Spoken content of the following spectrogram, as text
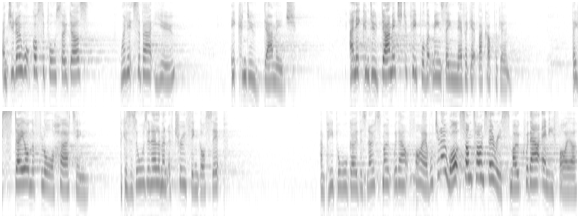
And do you know what gossip also does? When it's about you, it can do damage. And it can do damage to people that means they never get back up again. They stay on the floor hurting because there's always an element of truth in gossip. And people will go, There's no smoke without fire. Well, do you know what? Sometimes there is smoke without any fire.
